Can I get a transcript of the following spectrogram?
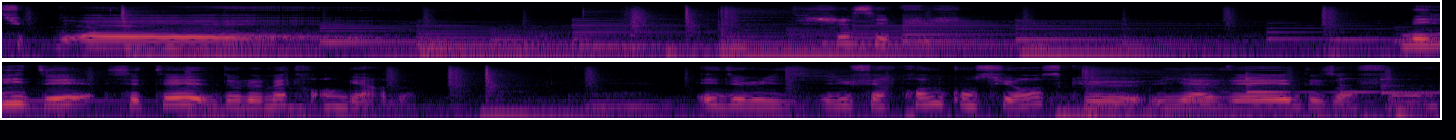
Tu, je sais plus. Mais l'idée, c'était de le mettre en garde et de lui, faire prendre conscience qu'il y avait des enfants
